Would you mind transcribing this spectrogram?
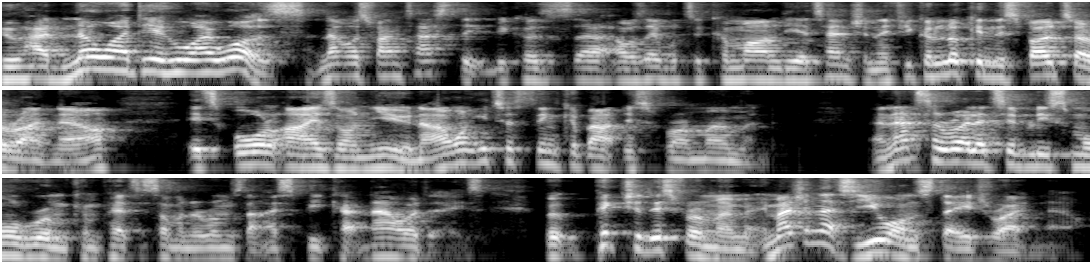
who had no idea who I was. And that was fantastic because uh, I was able to command the attention. If you can look in this photo right now, it's all eyes on you. Now, I want you to think about this for a moment. And that's a relatively small room compared to some of the rooms that I speak at nowadays. But picture this for a moment. Imagine that's you on stage right now.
